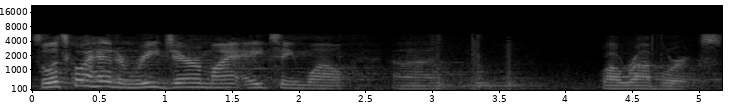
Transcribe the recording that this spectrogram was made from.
So let's go ahead and read Jeremiah 18 while, uh, while Rob works.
